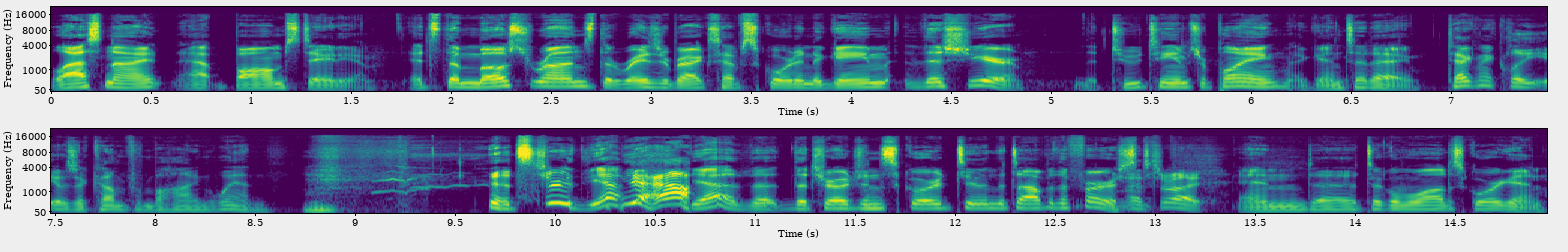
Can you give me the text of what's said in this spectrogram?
Last night at Baum Stadium. It's the most runs the Razorbacks have scored in a game this year. The two teams are playing again today. Technically, it was a come from behind win. That's true. Yeah. Yeah. Yeah. The, the Trojans scored two in the top of the first. That's right. And uh, took them a while to score again.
